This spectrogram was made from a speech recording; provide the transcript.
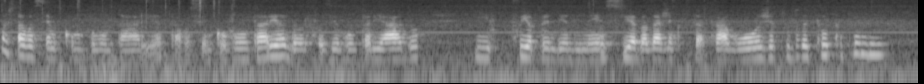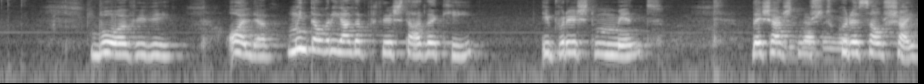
mas estava sempre como voluntária, estava sempre como voluntária, adoro fazer voluntariado e fui aprendendo imenso e a bagagem que trago hoje é tudo aquilo que aprendi. Boa, Vivi. Olha, muito obrigada por ter estado aqui e por este momento. Deixaste-nos de coração cheio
